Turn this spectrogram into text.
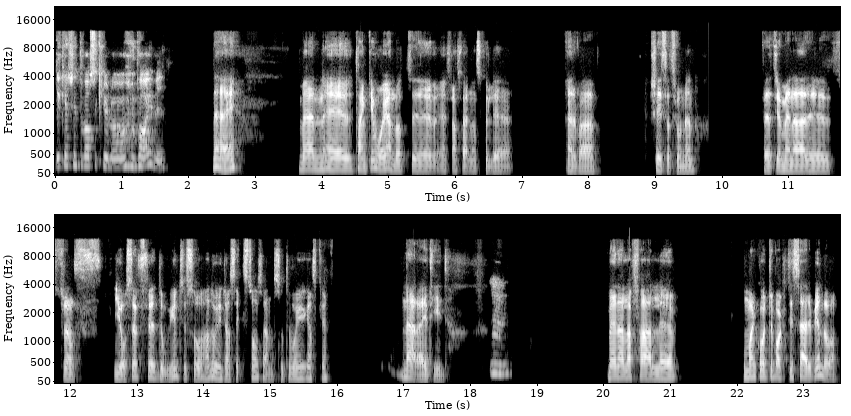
det kanske inte var så kul att vara i Wien. Nej, men eh, tanken var ju ändå att eh, Frans Ferdinand skulle ärva kejsartronen. För att jag menar, eh, Frans Josef dog ju inte så, han dog 1916 sen, så det var ju ganska nära i tid. Mm. Men i alla fall, eh, om man går tillbaka till Serbien då.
